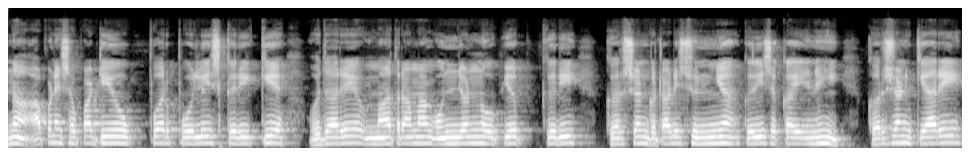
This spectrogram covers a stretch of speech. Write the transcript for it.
ના, આપણે સપાટીઓ પર પોલિશ કરી કે વધારે માત્રામાં ઊંજણનો ઉપયોગ કરી ઘર્ષણ ઘટાડી શૂન્ય કરી શકાય નહીં. ઘર્ષણ ક્યારેય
